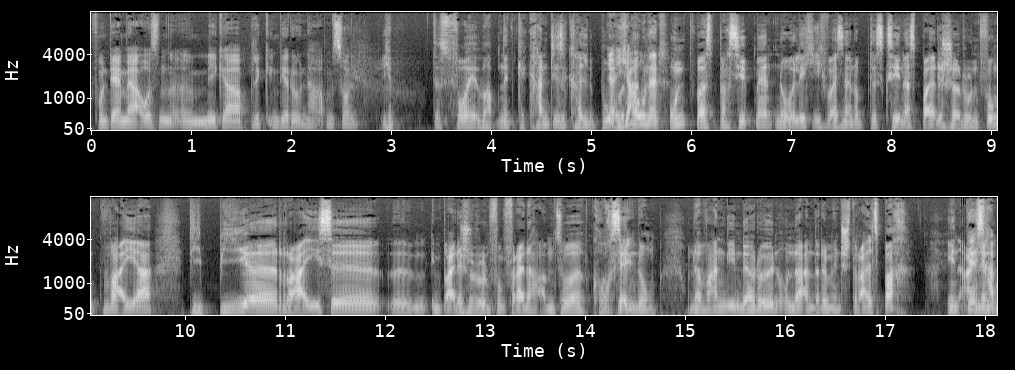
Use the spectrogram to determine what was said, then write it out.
von der man aus einen äh, mega Blick in die Rhön haben soll. Ich habe das vorher überhaupt nicht gekannt, diese kalte Buche. Ja, ich auch nicht. Und was passiert mir neulich, ich weiß nicht, ob das gesehen hast, Bayerischer Rundfunk, war ja die Bierreise äh, im Bayerischen Rundfunk Freitagabend zur Kochsendung. Okay. Und da waren die in der Rhön, unter anderem in Stralsbach in einem,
